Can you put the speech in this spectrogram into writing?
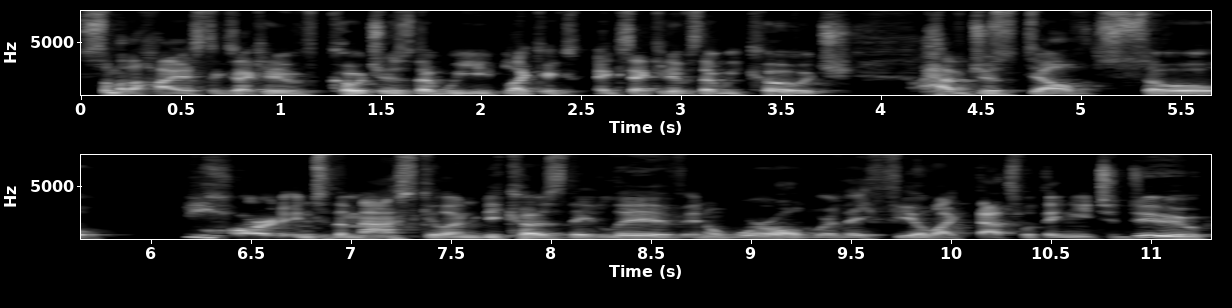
some of the highest executive coaches that we like ex- executives that we coach have just delved so hard into the masculine because they live in a world where they feel like that's what they need to do.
